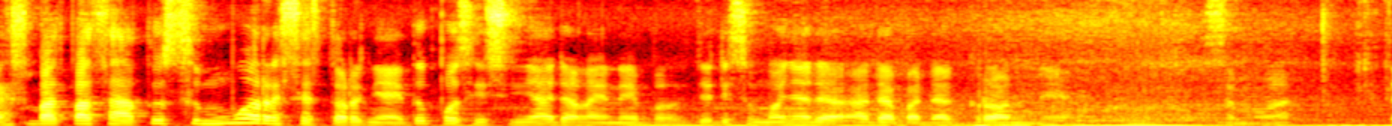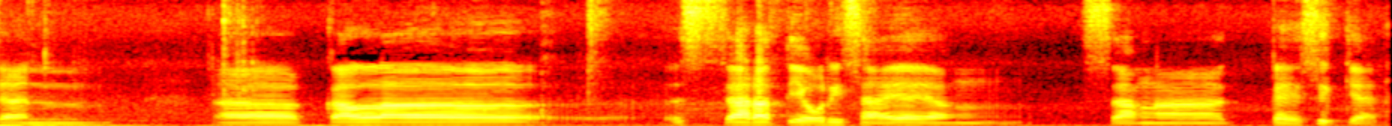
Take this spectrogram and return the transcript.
X441 semua resistornya itu posisinya adalah enable. Jadi semuanya ada ada pada ground ya semua. Dan uh, kalau secara teori saya yang sangat basic ya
